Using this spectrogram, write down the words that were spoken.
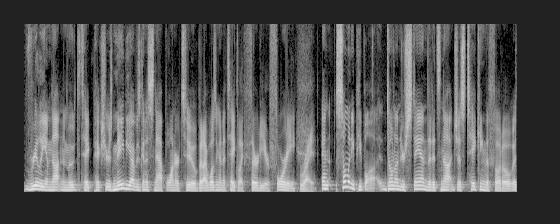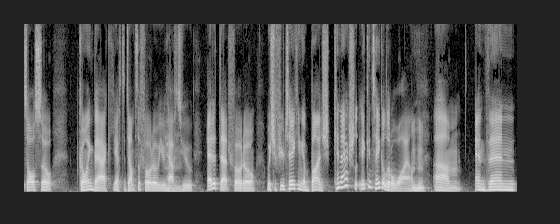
really am not in the mood to take pictures. Maybe I was going to snap one or two, but I wasn't going to take like 30 or 40. Right. And so many people uh, don't understand that it's not just taking the photo, it's also going back. You have to dump the photo, you have to edit that photo, which if you're taking a bunch can actually it can take a little while. Um, and then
